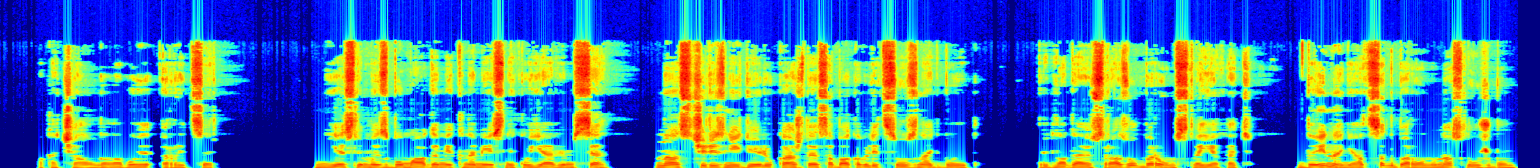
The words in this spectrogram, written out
— покачал головой рыцарь. «Если мы с бумагами к наместнику явимся, нас через неделю каждая собака в лицо знать будет. Предлагаю сразу в баронство ехать, да и наняться к барону на службу.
